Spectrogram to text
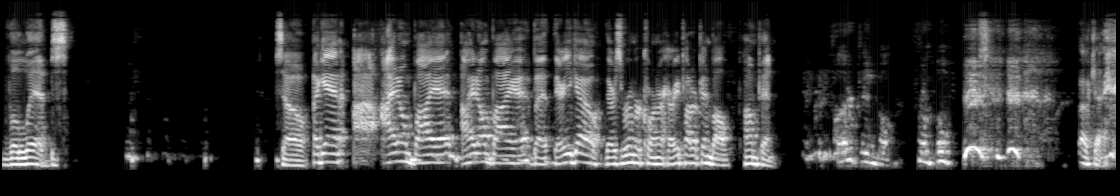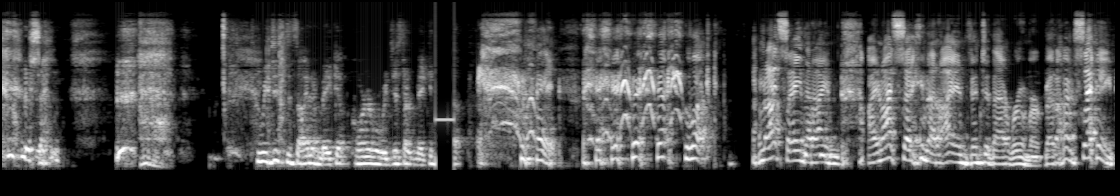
the libs. So again, I, I don't buy it. I don't buy it. But there you go. There's rumor corner. Harry Potter pinball Homepin. Harry Potter pinball. Okay. So, we just design a makeup corner where we just start making. hey, look, I'm not saying that I'm I'm not saying that I invented that rumor, but I'm saying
